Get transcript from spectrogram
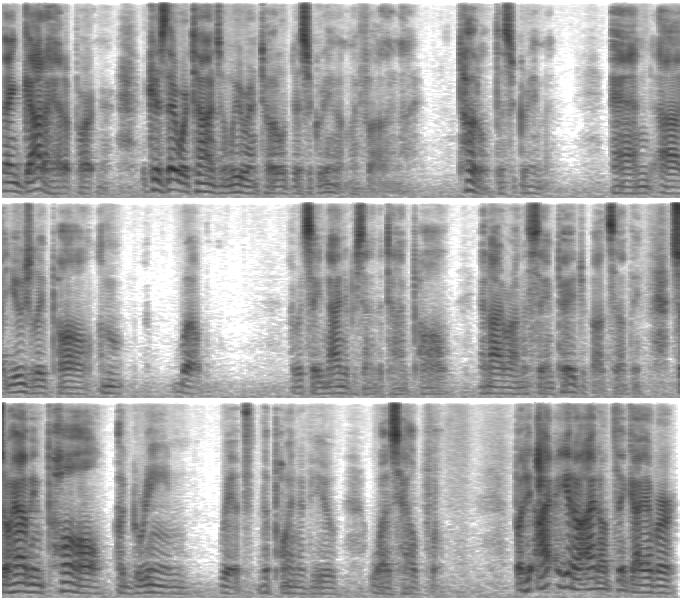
thank God I had a partner, because there were times when we were in total disagreement, my father and I. Total disagreement. And uh, usually Paul, um, well, I would say 90% of the time, Paul and I were on the same page about something. So having Paul agreeing with the point of view was helpful. But I, you know, I don't think I ever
